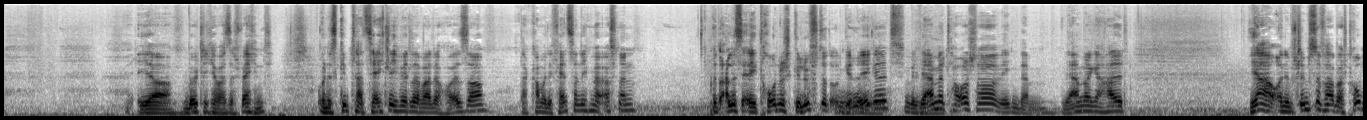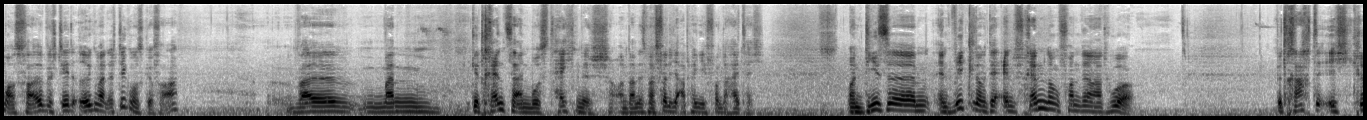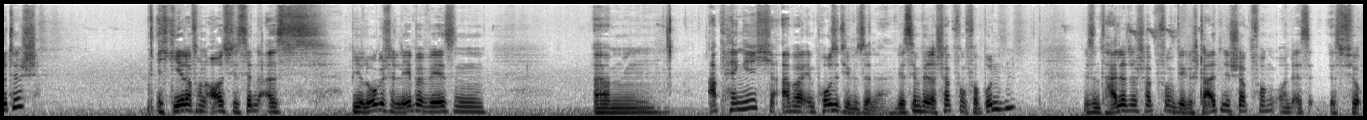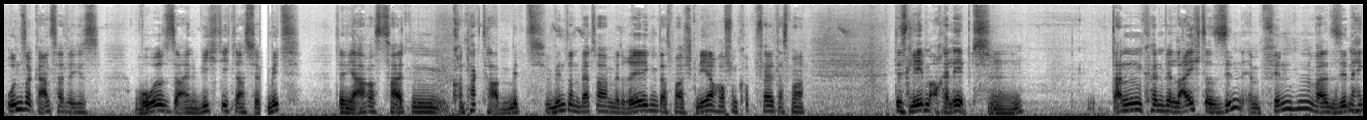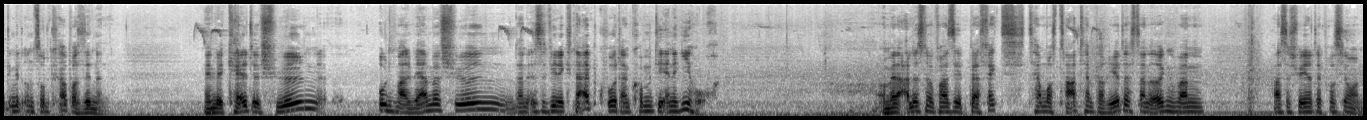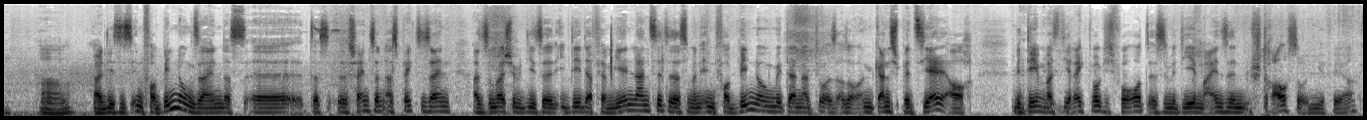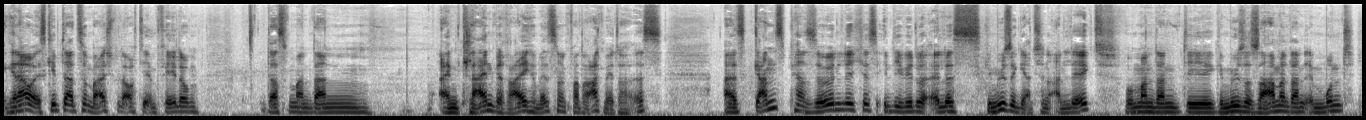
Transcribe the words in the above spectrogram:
eher möglicherweise schwächend. Und es gibt tatsächlich mittlerweile Häuser, da kann man die Fenster nicht mehr öffnen. Wird alles elektronisch gelüftet und geregelt oh. mit Wärmetauscher wegen dem Wärmegehalt. Ja, und im schlimmsten Fall bei Stromausfall besteht irgendwann Erstickungsgefahr, weil man getrennt sein muss technisch und dann ist man völlig abhängig von der Hightech. Und diese Entwicklung der Entfremdung von der Natur betrachte ich kritisch. Ich gehe davon aus, wir sind als biologische Lebewesen ähm, abhängig, aber im positiven Sinne. Wir sind mit der Schöpfung verbunden. Wir sind Teile der Schöpfung, wir gestalten die Schöpfung und es ist für unser ganzheitliches Wohlsein wichtig, dass wir mit den Jahreszeiten Kontakt haben. Mit Wind und Wetter, mit Regen, dass mal Schnee auf den Kopf fällt, dass man das Leben auch erlebt. Mhm. Dann können wir leichter Sinn empfinden, weil Sinn hängt mit unseren Körpersinnen. Wenn wir Kälte fühlen und mal Wärme fühlen, dann ist es wie eine Kneipkur, dann kommt die Energie hoch. Und wenn alles nur quasi perfekt thermostat temperiert ist, dann irgendwann hast du schwere Depressionen. Ja, dieses in Verbindung sein, das, äh, das scheint so ein Aspekt zu sein. Also zum Beispiel diese Idee der Familienlandsitte, dass man in Verbindung mit der Natur ist, also und ganz speziell auch mit dem, was direkt wirklich vor Ort ist, mit jedem einzelnen Strauch so ungefähr. Genau, es gibt da zum Beispiel auch die Empfehlung, dass man dann einen kleinen Bereich, und wenn es nur ein Quadratmeter ist, als ganz persönliches, individuelles Gemüsegärtchen anlegt, wo man dann die Gemüsesamen dann im Mund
